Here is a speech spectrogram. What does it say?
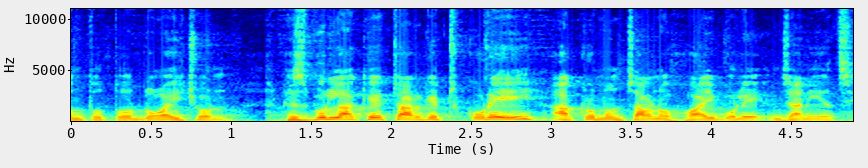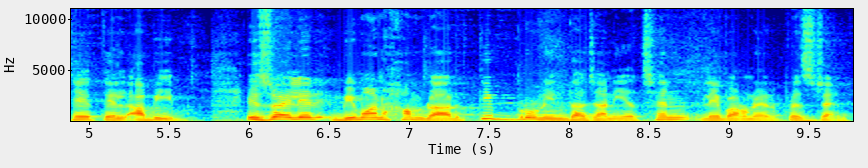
অন্তত নয় জন। হিজবুল্লাহকে টার্গেট করেই আক্রমণ চালানো হয় বলে জানিয়েছে তেল আবিব। ইসরায়েলের বিমান হামলার তীব্র নিন্দা জানিয়েছেন লেবাননের প্রেসিডেন্ট।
